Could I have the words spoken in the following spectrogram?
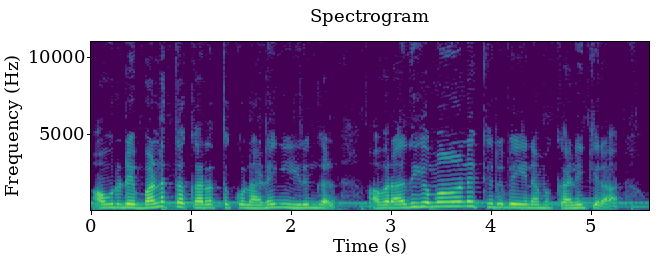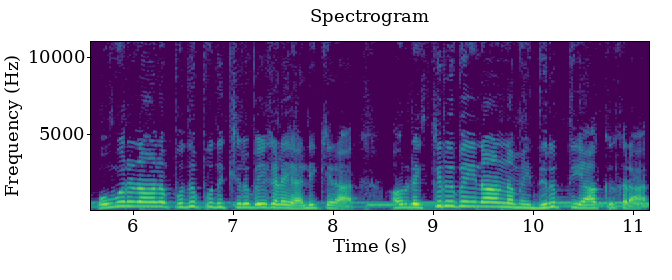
அவருடைய பலத்த கரத்துக்குள் அடங்கி இருங்கள். அவர் அதிகமான கிருபையை நமக்கு அளிக்கிறார். ஒவ்வொரு நாளும் புது புது கிருபைகளை அளிக்கிறார். அவருடைய கிருபையினால் நம்மை திருப்தி ஆக்குகிறார்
